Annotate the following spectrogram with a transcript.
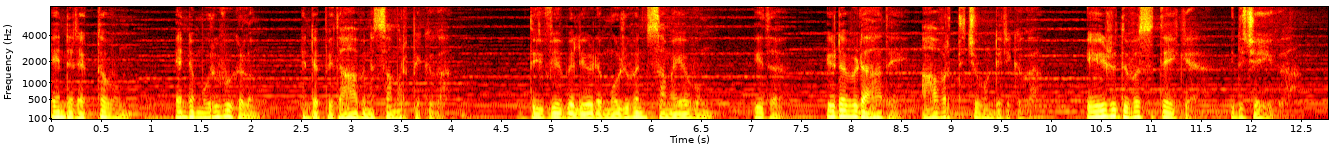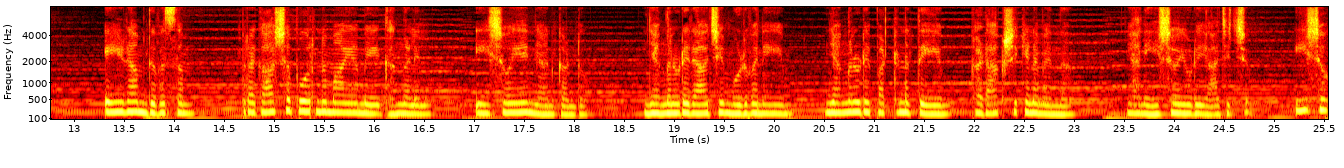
എന്റെ രക്തവും എന്റെ മുറിവുകളും എന്റെ പിതാവിന് സമർപ്പിക്കുക. ദിവ്യബലിയുടെ മുഴുവൻ സമയവും ഇത് ഇടവിടാതെ ആവർത്തിച്ചു കൊണ്ടിരിക്കുക ഏഴു ദിവസത്തേക്ക് ഇത് ചെയ്യുക. ഏഴാം ദിവസം പ്രകാശപൂർണമായ മേഘങ്ങളിൽ ഈശോയെ ഞാൻ കണ്ടു. ഞങ്ങളുടെ രാജ്യം മുഴുവനെയും ഞങ്ങളുടെ പട്ടണത്തെയും കടാക്ഷിക്കണമെന്ന് ഞാൻ ഈശോയോട് യാചിച്ചു. ഈശോ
